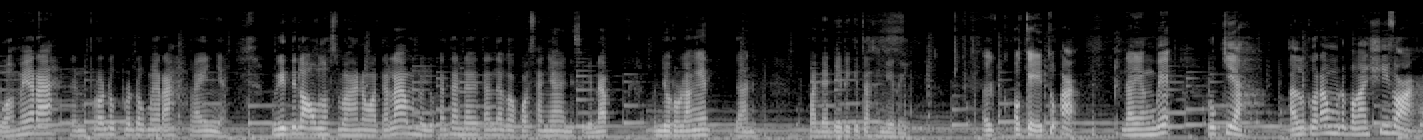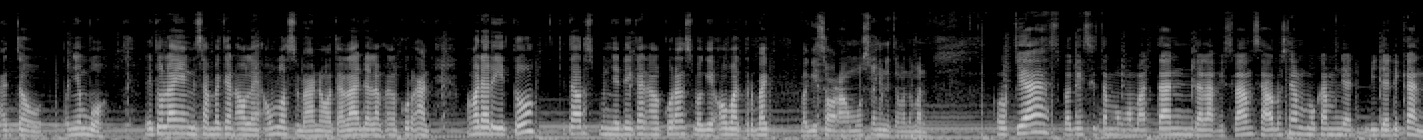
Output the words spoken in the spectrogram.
buah merah, dan produk-produk merah lainnya. Begitulah Allah Subhanahu wa taala menunjukkan tanda-tanda kekuasaannya di segenap penjuru langit dan pada diri kita sendiri. Oke, itu A. Nah, yang B, rukiah. Al-Quran merupakan syifa atau penyembuh Itulah yang disampaikan oleh Allah Subhanahu wa taala dalam Al-Qur'an. Maka dari itu, kita harus menjadikan Al-Qur'an sebagai obat terbaik bagi seorang muslim nih, teman-teman. Rukyah sebagai sistem pengobatan dalam Islam seharusnya bukan dijadikan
